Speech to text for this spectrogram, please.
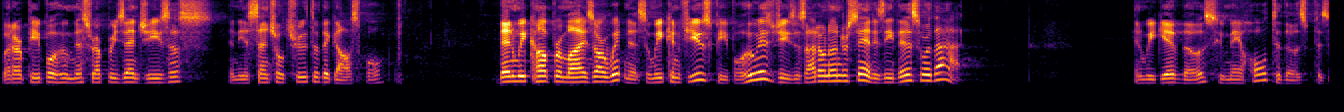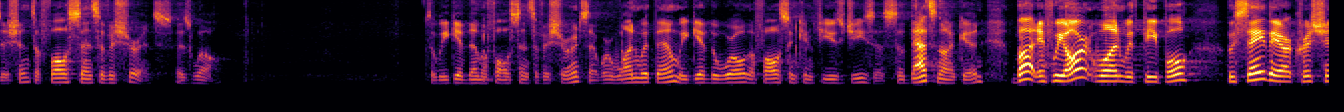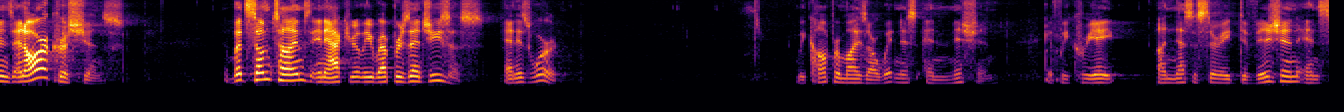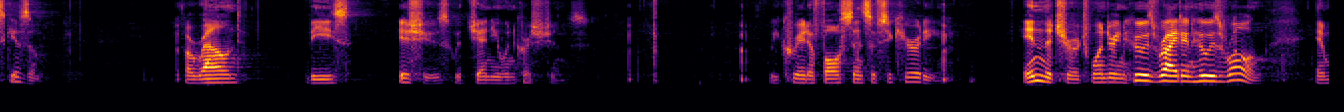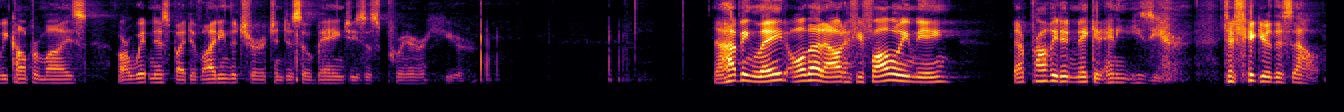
but are people who misrepresent Jesus and the essential truth of the gospel, then we compromise our witness and we confuse people. Who is Jesus? I don't understand. Is he this or that? And we give those who may hold to those positions a false sense of assurance as well. So we give them a false sense of assurance that we're one with them. We give the world a false and confused Jesus. So that's not good. But if we aren't one with people who say they are Christians and are Christians, but sometimes inaccurately represent Jesus and his word, we compromise our witness and mission if we create unnecessary division and schism around these issues with genuine Christians. We create a false sense of security in the church, wondering who is right and who is wrong. And we compromise our witness by dividing the church and disobeying Jesus' prayer here. Now, having laid all that out, if you're following me, that probably didn't make it any easier to figure this out.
